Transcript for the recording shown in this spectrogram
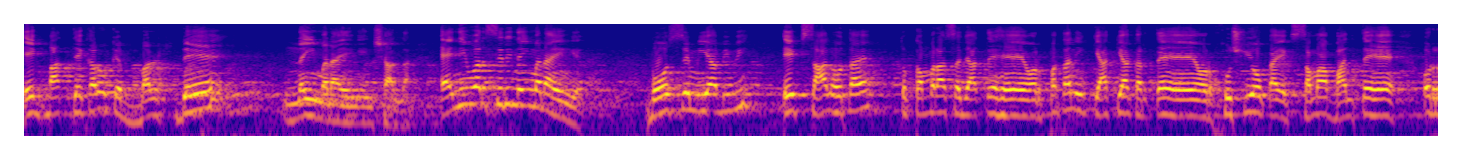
एक बात तय करो कि बर्थडे नहीं मनाएँगे इन एनिवर्सरी नहीं मनाएँगे। बहुत से मियाँ बीवी एक साल होता है तो कमरा सजाते हैं और पता नहीं क्या क्या करते हैं और खुशियों का एक समा बांधते हैं और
